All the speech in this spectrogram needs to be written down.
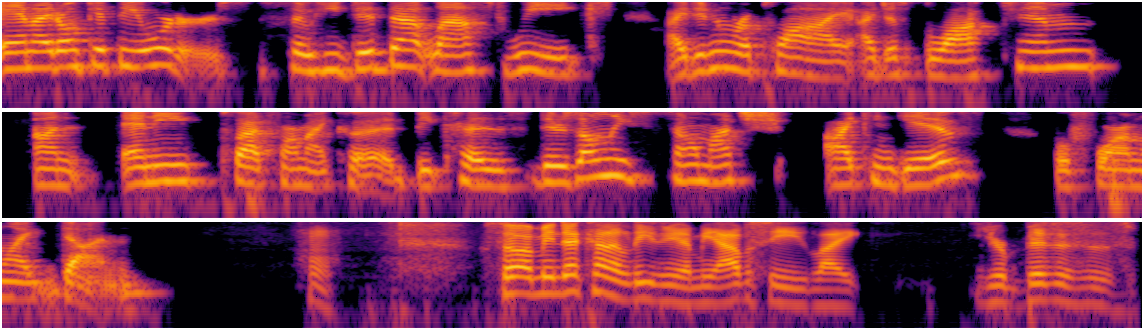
and I don't get the orders. So, he did that last week. I didn't reply. I just blocked him on any platform I could because there's only so much I can give before I'm like done. Hmm. So, I mean, that kind of leads me. I mean, obviously, like your business is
